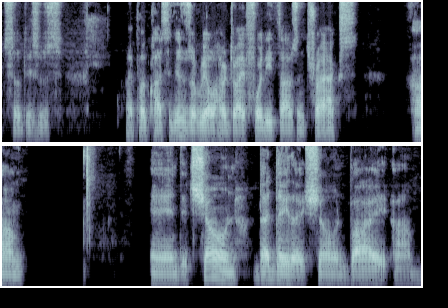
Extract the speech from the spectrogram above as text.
So this was iPod Classic. This was a real hard drive, 40,000 tracks. Um, and it's shown that data is shown by um,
